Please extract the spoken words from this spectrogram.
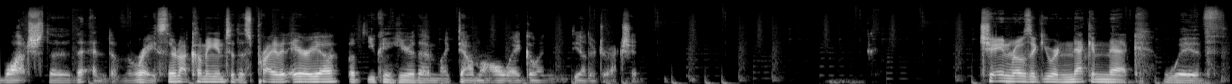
watch the the end of the race. They're not coming into this private area, but you can hear them like down the hallway going the other direction. Chain Rosic, you are neck and neck with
